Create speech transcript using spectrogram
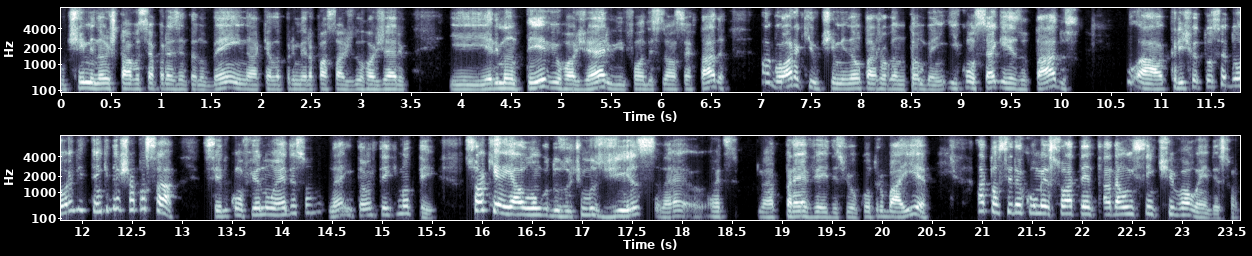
o time não estava se apresentando bem naquela primeira passagem do Rogério e ele manteve o Rogério e foi uma decisão acertada. Agora que o time não está jogando tão bem e consegue resultados, a crítica do torcedor ele tem que deixar passar. Se ele confia no Anderson, né, então ele tem que manter. Só que aí ao longo dos últimos dias, né, antes na prévia desse jogo contra o Bahia, a torcida começou a tentar dar um incentivo ao Anderson.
